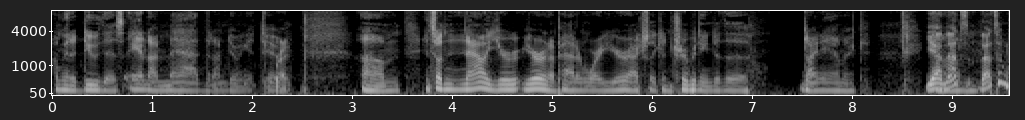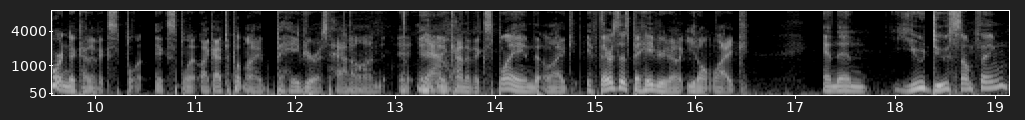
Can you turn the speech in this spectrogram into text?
"I'm going to do this," and I'm mad that I'm doing it too. Right. Um, and so now you're you're in a pattern where you're actually contributing to the dynamic. Yeah, and that's Um, that's important to kind of explain. Explain like I have to put my behaviorist hat on and, and- Yeah. and kind of explain that like if there's this behavior you don't, you don't like, and then you do something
